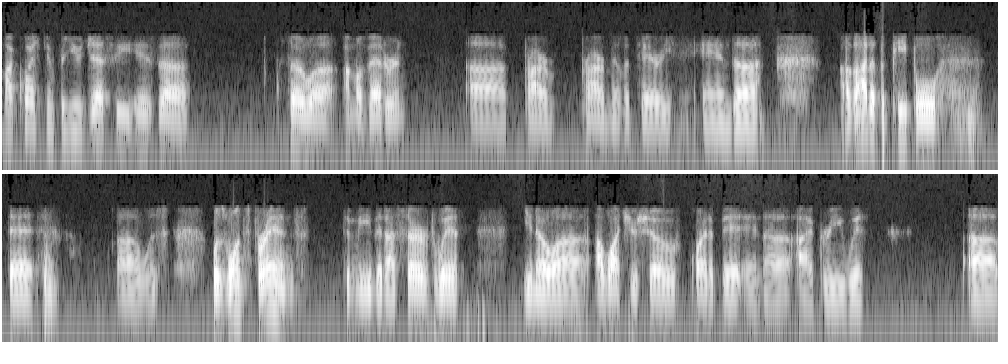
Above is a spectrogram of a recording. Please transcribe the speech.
my question for you, Jesse, is uh, so uh, I'm a veteran, uh, prior prior military, and uh, a lot of the people that uh, was was once friends to me that I served with. You know, uh, I watch your show quite a bit, and uh, I agree with uh,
